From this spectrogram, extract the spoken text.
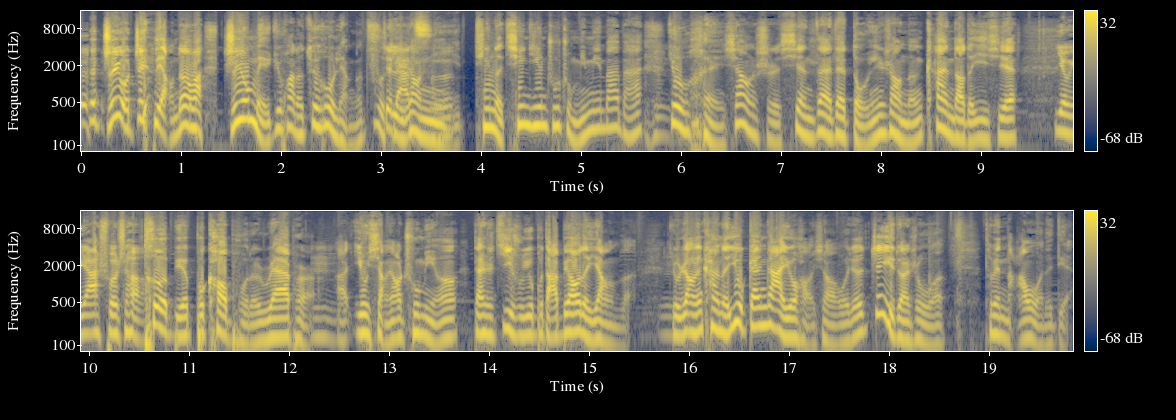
那只有这两段话，只有每句话的最后两个字可以让你听得清清楚楚、明明白白，就很像是现在在抖音上能看到的一些硬压说唱、特别不靠谱的 rapper 啊，又想要出名，但是技术又不达标的样子。就让人看的又尴尬又好笑，我觉得这一段是我特别拿我的点。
